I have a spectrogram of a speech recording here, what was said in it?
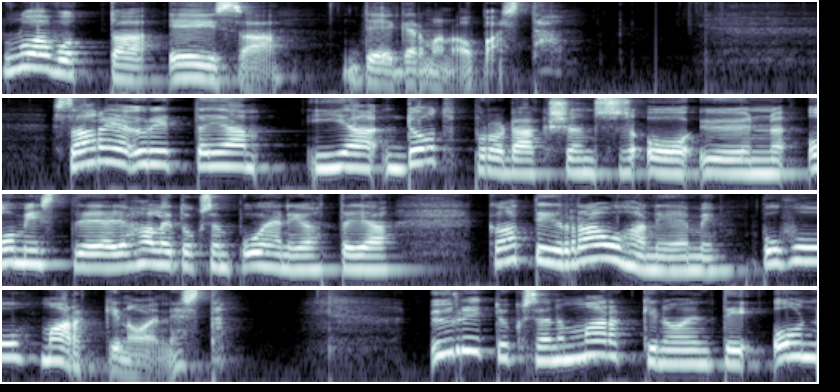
luovuttaa ei saa, Degerman opastaa. Sarjayrittäjä ja Dot Productions Oyn omistaja ja hallituksen puheenjohtaja Kati Rauhaniemi puhuu markkinoinnista. Yrityksen markkinointi on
